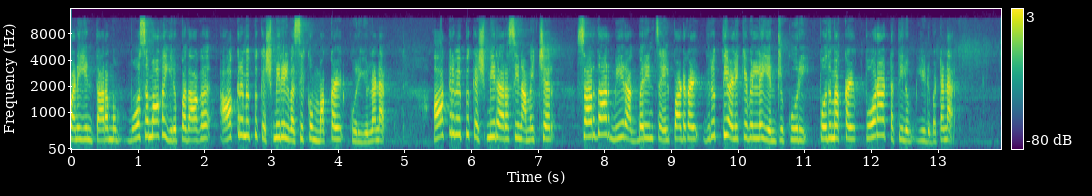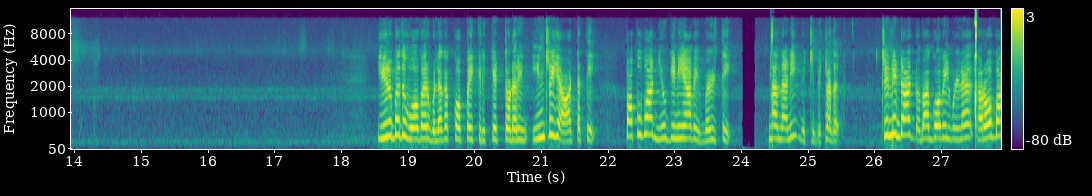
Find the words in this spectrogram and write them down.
பணியின் தரமும் மோசமாக இருப்பதாக ஆக்கிரமிப்பு காஷ்மீரில் வசிக்கும் மக்கள் கூறியுள்ளனர். ஆக்கிரமிப்பு காஷ்மீர் அரசின் அமைச்சர் சர்தார் மீர் அக்பரின் செயல்பாடுகள் திருப்தி அளிக்கவில்லை என்று கூறி பொதுமக்கள் போராட்டத்திலும் ஈடுபட்டனர். இருபது ஓவர் உலகக்கோப்பை கிரிக்கெட் தொடரின் இன்றைய ஆட்டத்தில் பப்புவா நியூ கினியாவை வீழ்த்தி இங்கிலாந்து அணி வெற்றி பெற்றது. டிரினிடாட் டொபாகோவில் உள்ள தரோபா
